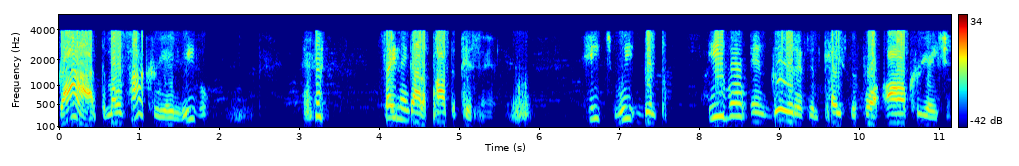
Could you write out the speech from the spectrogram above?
God, the Most High, created evil. Satan ain't got a pot to piss in. He we've been evil and good has been placed before all creation,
